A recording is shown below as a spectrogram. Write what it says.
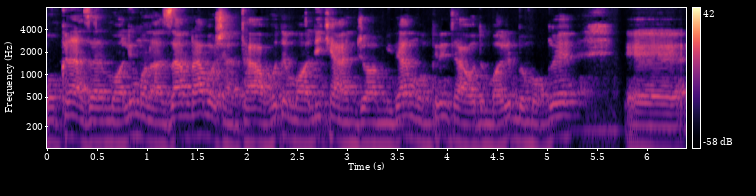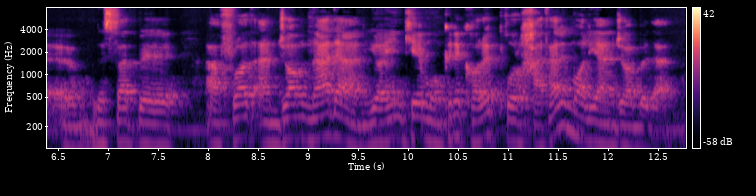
ممکن از نظر مالی منظم نباشن. تعهد مالی که انجام میدن ممکن این تعهد مالی به موقع نسبت به افراد انجام ندن یا اینکه ممکنه کارهای پرخطر مالی انجام بدن.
